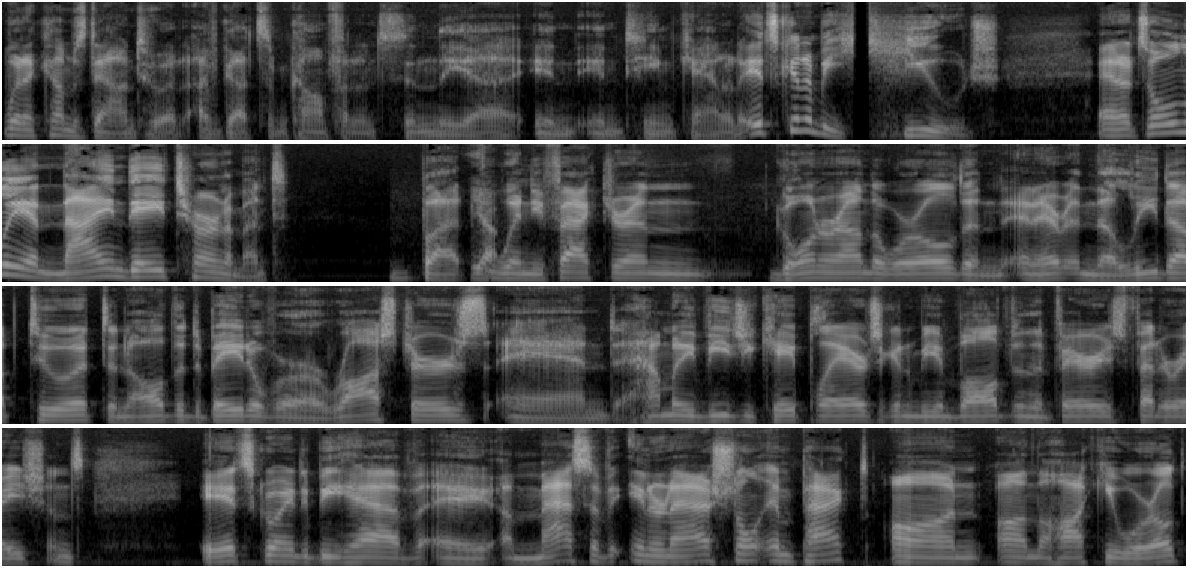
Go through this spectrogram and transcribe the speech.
when it comes down to it, I've got some confidence in the uh, in in Team Canada. It's going to be huge, and it's only a nine day tournament. But yep. when you factor in going around the world and and, and the lead up to it, and all the debate over our rosters and how many VGK players are going to be involved in the various federations, it's going to be have a, a massive international impact on on the hockey world,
